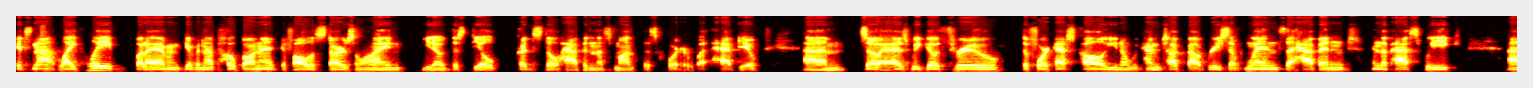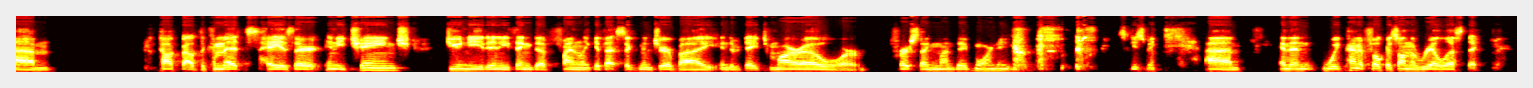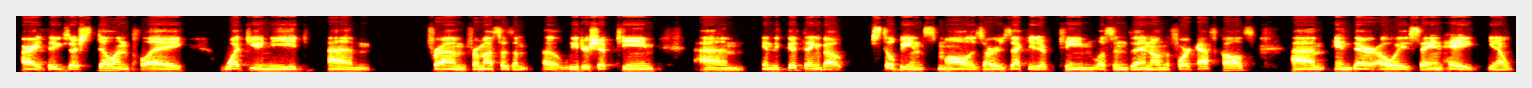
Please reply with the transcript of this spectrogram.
it's not likely but i haven't given up hope on it if all the stars align you know this deal could still happen this month this quarter what have you um, so as we go through the forecast call, you know, we kind of talk about recent wins that happened in the past week. Um, talk about the commits. Hey, is there any change? Do you need anything to finally get that signature by end of day tomorrow or first thing Monday morning? Excuse me. Um, and then we kind of focus on the realistic. All right, these are still in play. What do you need? Um, from from us as a, a leadership team. Um, and the good thing about still being small is our executive team listens in on the forecast calls, um, and they're always saying, "Hey, you know,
